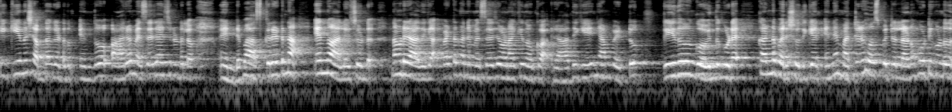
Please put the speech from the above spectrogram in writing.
കിക്കിന്ന് ശബ്ദം കേട്ടതും എന്തോ ആരോ മെസ്സേജ് അയച്ചിട്ടുണ്ടല്ലോ. എന്റെ ഭാസ്കരേട്ടനാ എന്നും ആലോചിച്ചുകൊണ്ട് നമ്മുടെ രാധിക പെട്ടെന്ന് തന്നെ മെസ്സേജ് ഓണാക്കി നോക്കുക. രാധികയെ ഞാൻ പെട്ടു. ഗീതുവും ഗോവിന്ദും കൂടെ കണ്ണ് പരിശോധിക്കാൻ എന്നെ മറ്റൊരു ഹോസ്പിറ്റലിലാണ് കൂട്ടിക്കൊണ്ടത്.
